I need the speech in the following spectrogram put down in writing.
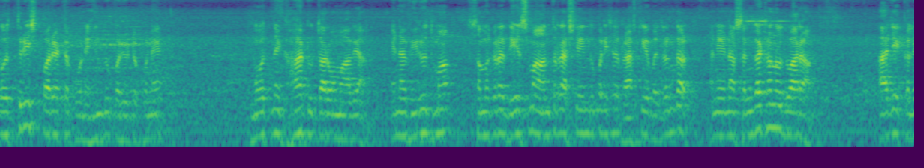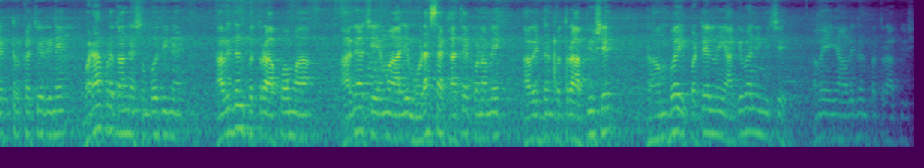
બત્રીસ પર્યટકોને, હિન્દુ પર્યટકોને મોતને ઘાટ ઉતારવામાં આવ્યા. એના વિરુદ્ધમાં સમગ્ર દેશમાં આંતરરાષ્ટ્રીય હિન્દુ પરિષદ, રાષ્ટ્રીય બજરંગ દળ અને એના સંગઠનો દ્વારા આજે કલેક્ટર કચેરીને વડાપ્રધાનને સંબોધીને આવેદનપત્ર આપવામાં આવ્યા છે. એમાં આજે મોડાસા ખાતે પણ અમે આવેદનપત્ર આપ્યું છે. રામભાઈ પટેલની આગેવાની નીચે અમે અહીંયા આવેદનપત્ર આપ્યું છે.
